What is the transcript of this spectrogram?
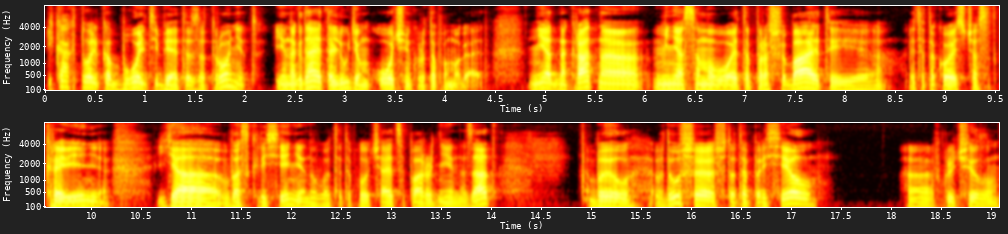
И как только боль тебе это затронет, иногда это людям очень круто помогает. Неоднократно меня самого это прошибает, и это такое сейчас откровение. Я в воскресенье, ну вот это получается пару дней назад, был в душе, что-то присел, включил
